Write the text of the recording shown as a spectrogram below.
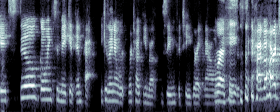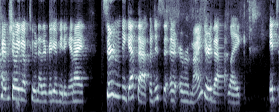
it's still going to make an impact because I know we're, we're talking about Zoom fatigue right now. Right. I have a hard time showing up to another video meeting and I certainly get that, but just a, a reminder that like it's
